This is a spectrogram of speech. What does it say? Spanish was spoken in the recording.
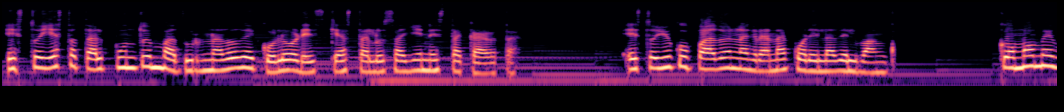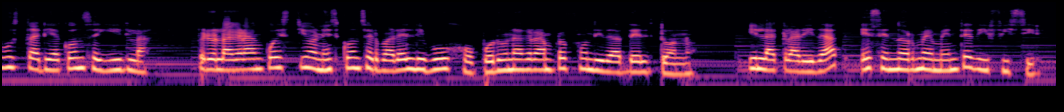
Estoy hasta tal punto embadurnado de colores que hasta los hay en esta carta. Estoy ocupado en la gran acuarela del banco. ¿Cómo me gustaría conseguirla? Pero la gran cuestión es conservar el dibujo por una gran profundidad del tono, y la claridad es enormemente difícil.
